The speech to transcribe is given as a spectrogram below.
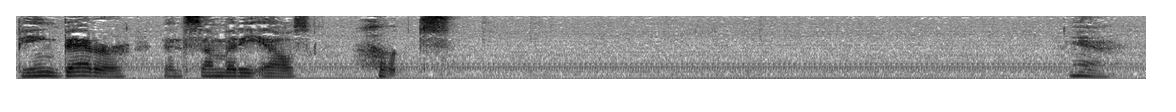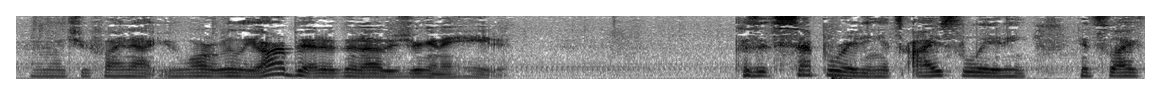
Being better than somebody else hurts. Yeah, and once you find out you are really are better than others, you're going to hate it because it's separating, it's isolating. It's like,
